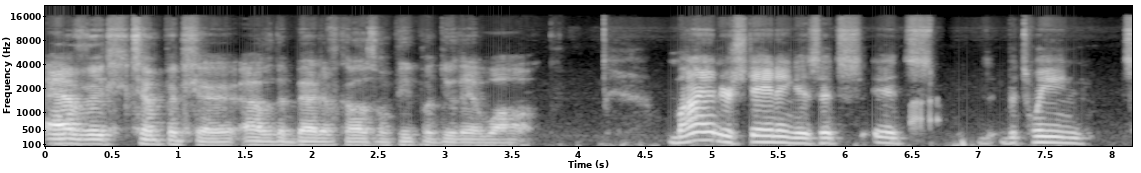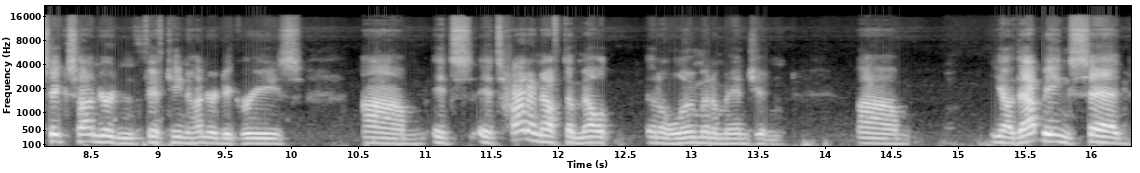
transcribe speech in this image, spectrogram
average temperature of the bed of coals when people do their walk? my understanding is it's it's between 600 and 1500 degrees. Um, it's it's hot enough to melt an aluminum engine. Um, you know that being said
